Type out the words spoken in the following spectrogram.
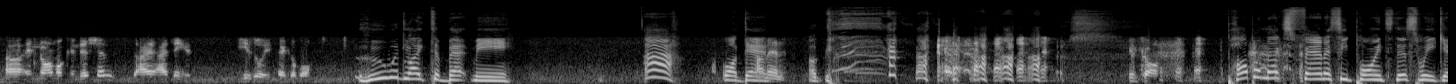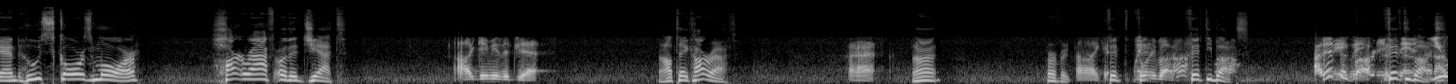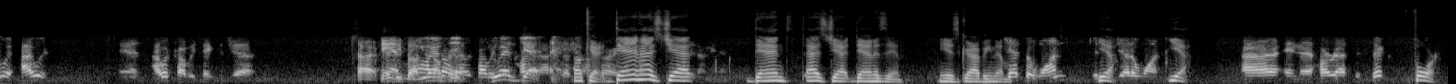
uh, in normal conditions, I, I think it's easily pickable. Who would like to bet me? Ah, well, Dan. I'm in. Okay. Good call. PulpMX fantasy points this weekend. Who scores more, Hartranft or the Jet? I'll give you the Jet. I'll take Hartranft. All right. All right. Perfect. I like it. 50, 20 bucks. 50 bucks. I think 50 it'd be bucks. pretty 50 bucks. but I would, I would, and I would probably take the jet. All right. Dan, 50 so bucks. you have Sorry, the- I would probably who take has jet? Hartranft. That's all. Okay. Dan has Jet. I mean, Dan has Jet. Dan is in. He is grabbing them. Jet's a one. It's Yeah. jet a one. Yeah. Uh, and the Hartranft is six. Four.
